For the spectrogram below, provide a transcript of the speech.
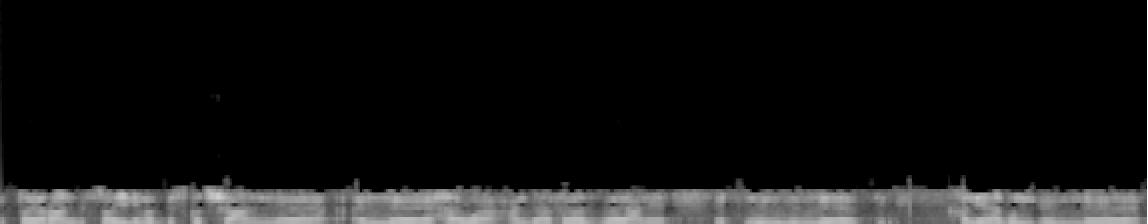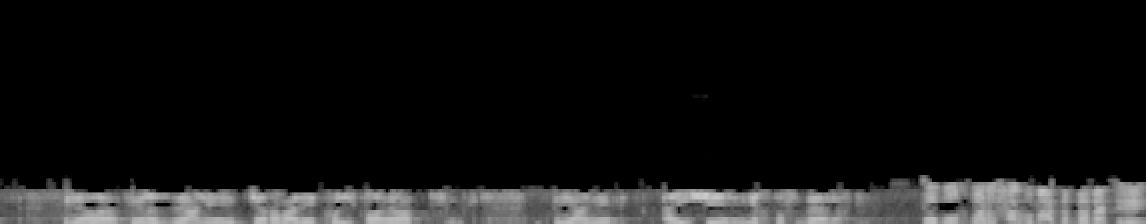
الطيران الإسرائيلي ما بيسكتش عن الهواء عندنا في غزة يعني خليني أقول ال- الهواء في غزة يعني تجرب عليه كل طائرات يعني أي شيء يخطف بالك طب وأخبار الحرب مع الدبابات إيه؟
